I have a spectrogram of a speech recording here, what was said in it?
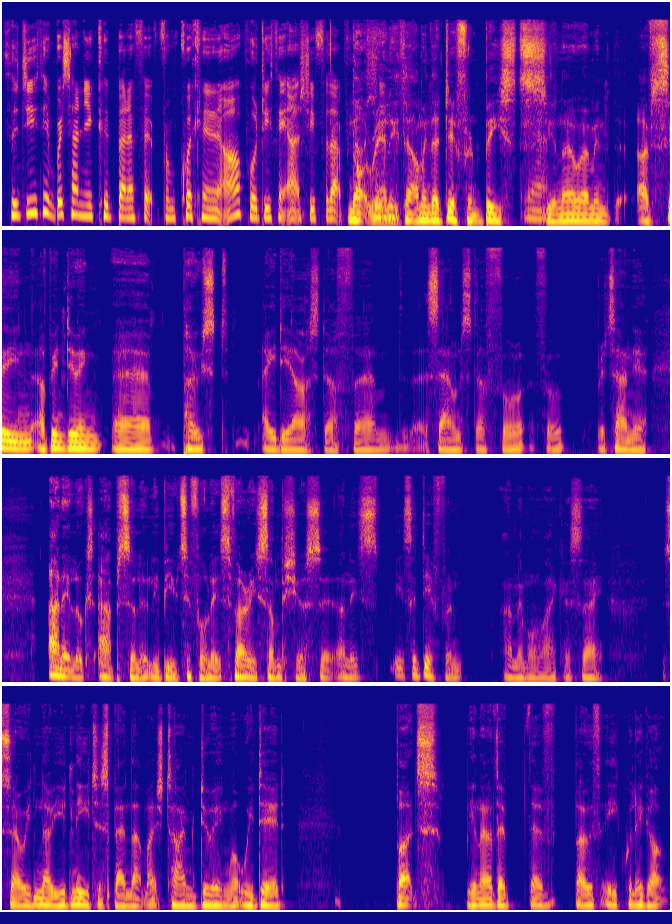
So do you think Britannia could benefit from quickening it up, or do you think actually for that? Production? Not really. I mean, they're different beasts. Yeah. You know, I mean, I've seen, I've been doing uh, post ADR stuff, um, sound stuff for for Britannia, and it looks absolutely beautiful. It's very sumptuous, uh, and it's it's a different animal, like I say. So no, you'd need to spend that much time doing what we did, but you know they've they've both equally got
